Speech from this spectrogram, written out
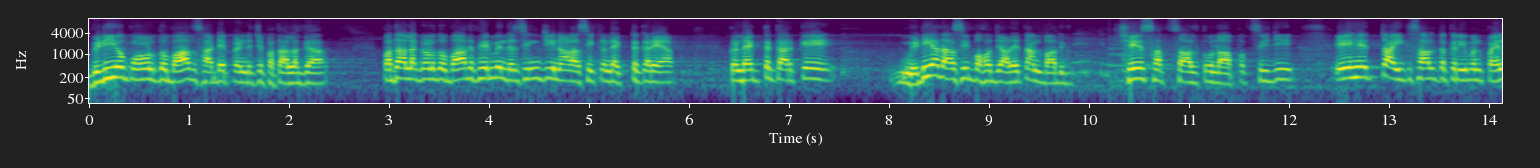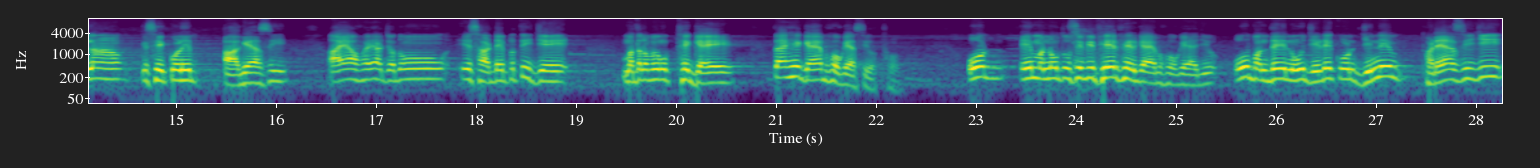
ਵੀਡੀਓ ਪਾਉਣ ਤੋਂ ਬਾਅਦ ਸਾਡੇ ਪਿੰਡ 'ਚ ਪਤਾ ਲੱਗਾ। ਪਤਾ ਲੱਗਣ ਤੋਂ ਬਾਅਦ ਫਿਰ ਮਹਿੰਦਰ ਸਿੰਘ ਜੀ ਨਾਲ ਅਸੀਂ ਕੰਟੈਕਟ ਕਰਿਆ। ਕੰਟੈਕਟ ਕਰਕੇ ਮੀਡੀਆ ਦਾ ਅਸੀਂ ਬਹੁਤ ਜ਼ਿਆਦਾ ਧੰਨਵਾਦ 6-7 ਸਾਲ ਤੋਂ ਲਾਪਤ ਸੀ ਜੀ। ਇਹ 2.5 ਸਾਲ ਤਕਰੀਬਨ ਪਹਿਲਾਂ ਕਿਸੇ ਕੋਲੇ ਆ ਗਿਆ ਸੀ। ਆਇਆ ਹੋਇਆ ਜਦੋਂ ਇਹ ਸਾਡੇ ਭਤੀਜੇ ਮਤਲਬ ਉੱਥੇ ਗਏ, ਤਾਂ ਇਹ ਗਾਇਬ ਹੋ ਗਿਆ ਸੀ ਉੱਥੋਂ। ਉਹ ਇਹ ਮੰਨੋ ਤੁਸੀਂ ਵੀ ਫੇਰ ਫੇਰ ਗਾਇਬ ਹੋ ਗਿਆ ਜੀ। ਉਹ ਬੰਦੇ ਨੂੰ ਜਿਹੜੇ ਕੋਲ ਜਿਹਨੇ ਫੜਿਆ ਸੀ ਜੀ,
